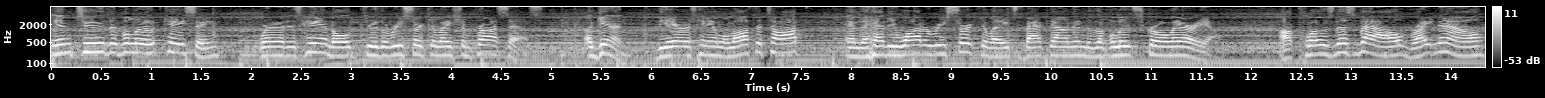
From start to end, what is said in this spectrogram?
into the volute casing where it is handled through the recirculation process. Again, the air is handled off the top and the heavy water recirculates back down into the volute scroll area. I'll close this valve right now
